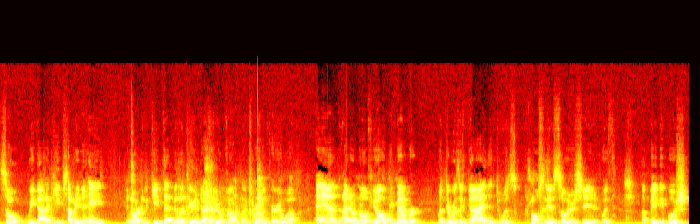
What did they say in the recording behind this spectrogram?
So we gotta keep somebody to hate in order to keep that military industrial complex running very well. And I don't know if you all remember, but there was a guy that was closely associated with uh, Baby Bush,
